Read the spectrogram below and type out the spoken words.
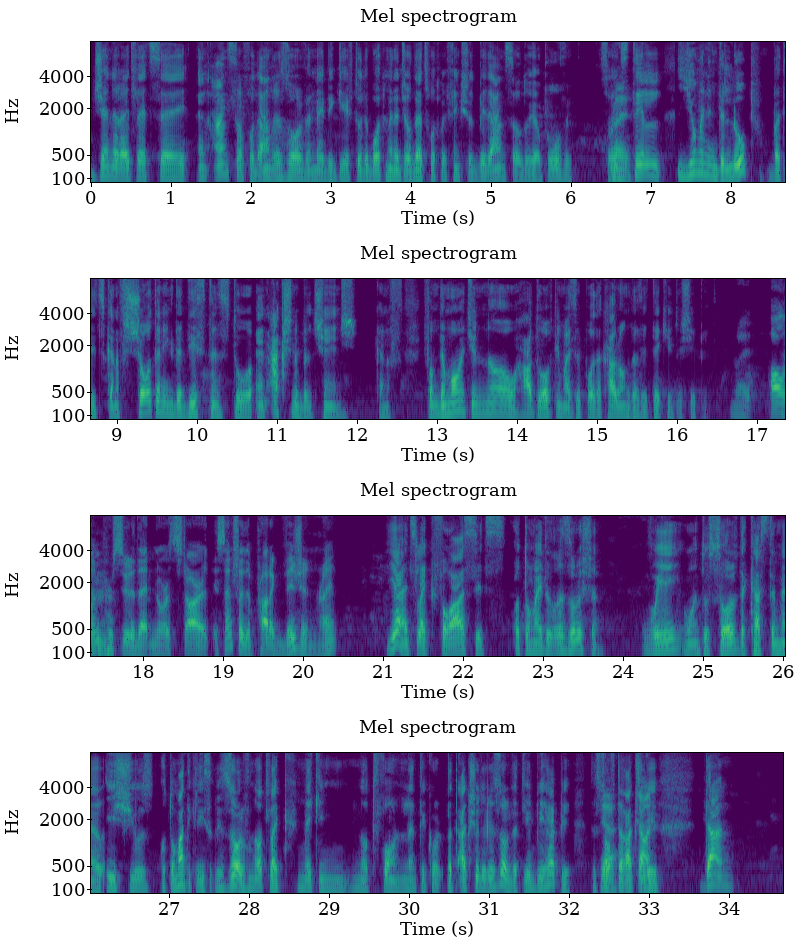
generate, let's say, an answer for the unresolved and maybe give to the bot manager, that's what we think should be the answer. Do you approve it? So right. it's still human in the loop, but it's kind of shortening the distance to an actionable change kind of from the moment you know how to optimize the product, how long does it take you to ship it? Right. All in mm. pursuit of that North Star, essentially the product vision, right? Yeah, it's like for us, it's automated resolution. We want to solve the customer issues automatically resolve, not like making not phone lenticle, but actually resolve that you'll be happy. The software yeah, actually done. done.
